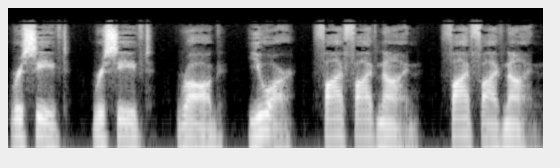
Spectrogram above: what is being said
Received, received, ROG, you are 559, 559.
